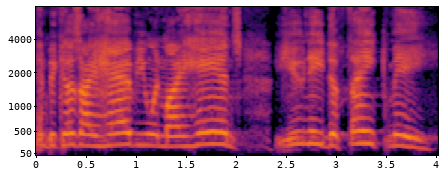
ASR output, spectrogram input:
And because I have you in my hands, you need to thank me.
